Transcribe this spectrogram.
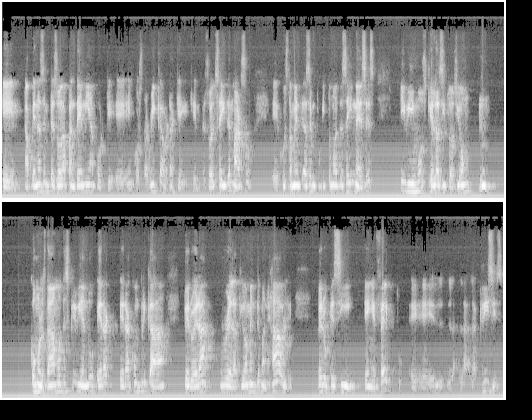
eh, apenas empezó la pandemia porque eh, en Costa Rica, ¿verdad? Que, empezó el 6 de marzo, eh, justamente hace un poquito más de seis meses, y vimos que la situación, como lo estábamos describiendo, era, era complicada, pero era relativamente manejable. Pero que si en efecto la, la, crisis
